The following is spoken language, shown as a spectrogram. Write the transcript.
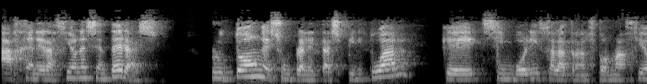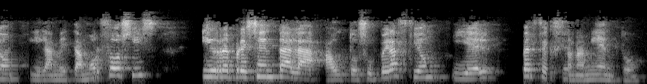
a generaciones enteras. Plutón es un planeta espiritual, que simboliza la transformación y la metamorfosis y representa la autosuperación y el perfeccionamiento.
